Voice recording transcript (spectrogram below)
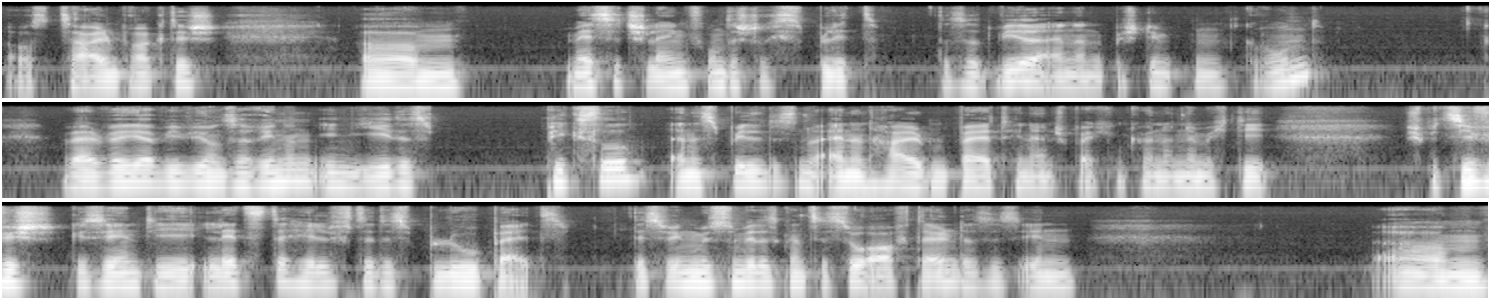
aus Zahlen praktisch ähm, Message Length unterstrich Split. Das hat wieder einen bestimmten Grund weil wir ja, wie wir uns erinnern, in jedes Pixel eines Bildes nur einen halben Byte hineinspeichern können, nämlich die spezifisch gesehen die letzte Hälfte des Blue Bytes. Deswegen müssen wir das Ganze so aufteilen, dass es in ähm,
